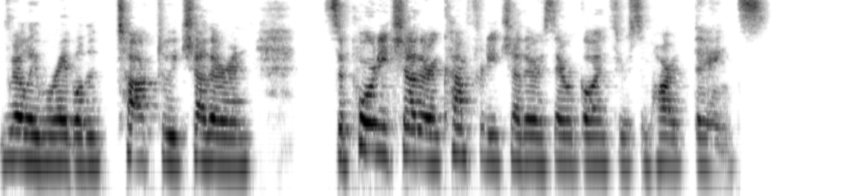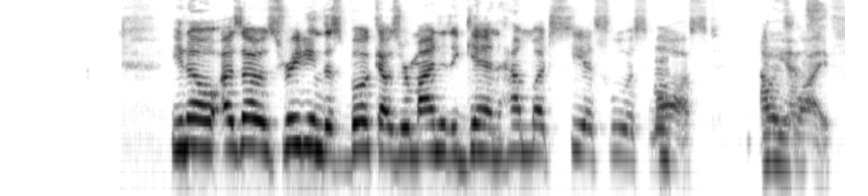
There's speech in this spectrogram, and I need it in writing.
really were able to talk to each other and support each other and comfort each other as they were going through some hard things. You know, as I was reading this book, I was reminded again how much C.S. Lewis mm. lost in oh, his yes. life.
